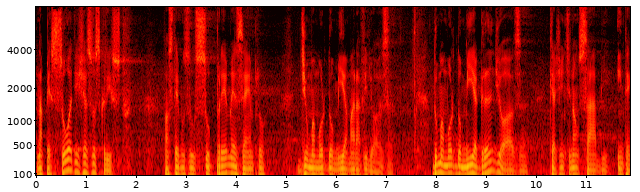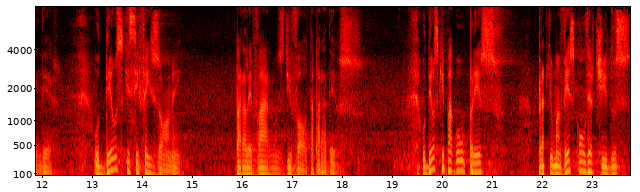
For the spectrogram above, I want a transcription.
na pessoa de Jesus Cristo, nós temos o supremo exemplo de uma mordomia maravilhosa, de uma mordomia grandiosa que a gente não sabe entender. O Deus que se fez homem para levar-nos de volta para Deus. O Deus que pagou o preço para que, uma vez convertidos,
